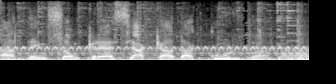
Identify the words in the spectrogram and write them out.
A tensão cresce a cada curva.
